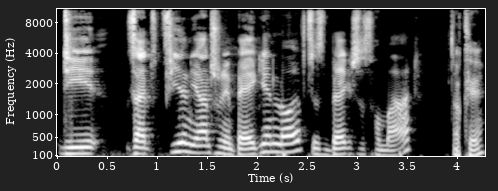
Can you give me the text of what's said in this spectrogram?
die seit vielen Jahren schon in Belgien läuft. Das ist ein belgisches Format. Okay.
